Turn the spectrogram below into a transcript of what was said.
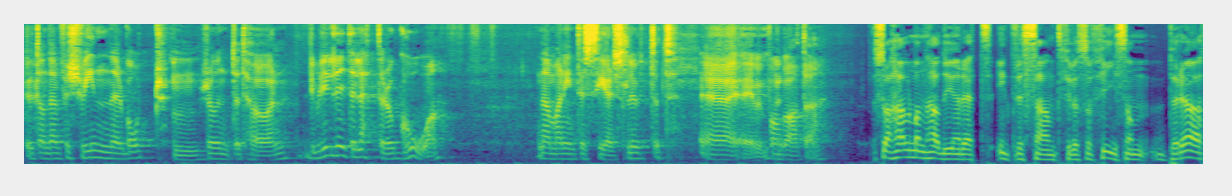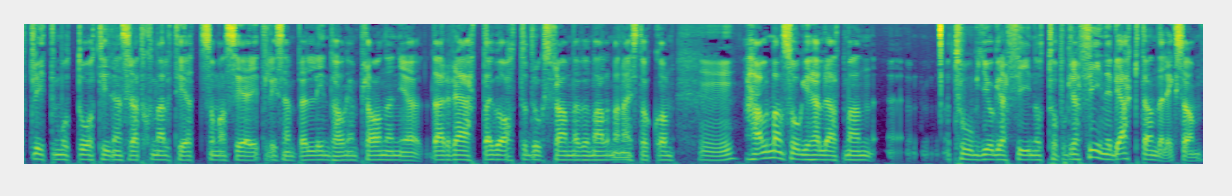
Utan den försvinner bort runt ett hörn. Det blir lite lättare att gå när man inte ser slutet eh, på en gata. Så Hallman hade ju en rätt intressant filosofi som bröt lite mot dåtidens rationalitet som man ser i till exempel Lindhagenplanen ju, där räta gator drogs fram över malmarna i Stockholm. Mm. Hallman såg ju hellre att man eh, tog geografin och topografin i beaktande liksom.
